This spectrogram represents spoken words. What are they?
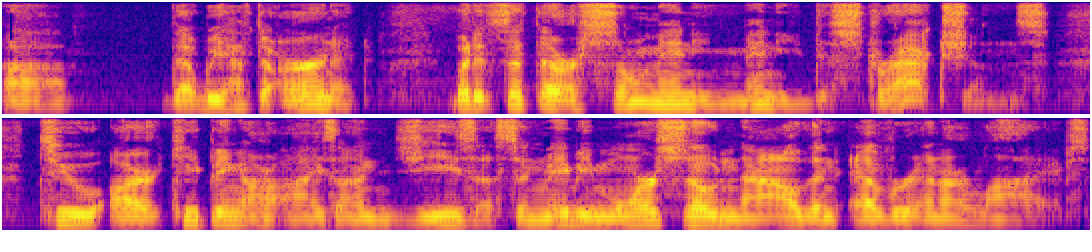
uh, that we have to earn it, but it's that there are so many, many distractions to our keeping our eyes on Jesus, and maybe more so now than ever in our lives.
